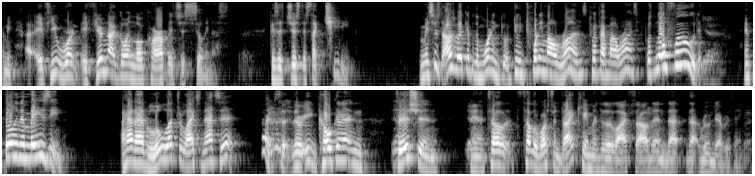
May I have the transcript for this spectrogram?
I mean, uh, if you weren't, if you're not going low carb, it's just silliness, because it's just, it's like cheating. I mean, it's just, I was waking up in the morning doing 20 mile runs, 25 mile runs with no food Yeah. and feeling amazing. I had to have a little electrolytes and that's it. So they were eating coconut and Yeah. fish and, Yeah. and until, until the Western diet came into their lifestyle, then that, that ruined everything. Right.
